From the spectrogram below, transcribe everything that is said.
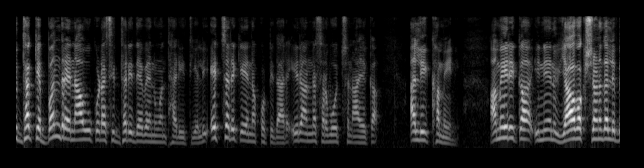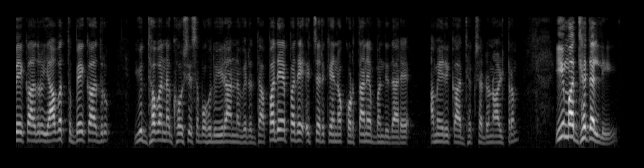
ಯುದ್ಧಕ್ಕೆ ಬಂದರೆ ನಾವು ಕೂಡ ಸಿದ್ಧರಿದ್ದೇವೆ ಅನ್ನುವಂಥ ರೀತಿಯಲ್ಲಿ ಎಚ್ಚರಿಕೆಯನ್ನು ಕೊಟ್ಟಿದ್ದಾರೆ ಇರಾನ್ನ ಸರ್ವೋಚ್ಚ ನಾಯಕ ಅಲಿ ಖಮೇನಿ. ಅಮೇರಿಕಾ ಇನ್ನೇನು ಯಾವ ಕ್ಷಣದಲ್ಲಿ ಬೇಕಾದರೂ, ಯಾವತ್ತು ಬೇಕಾದರೂ ಯುದ್ಧವನ್ನು ಘೋಷಿಸಬಹುದು ಇರಾನ್ನ ವಿರುದ್ಧ. ಪದೇ ಪದೇ ಎಚ್ಚರಿಕೆಯನ್ನು ಕೊಡ್ತಾನೆ ಬಂದಿದ್ದಾರೆ ಅಮೆರಿಕ ಅಧ್ಯಕ್ಷ ಡೊನಾಲ್ಡ್ ಟ್ರಂಪ್. ಈ ಮಧ್ಯದಲ್ಲಿ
